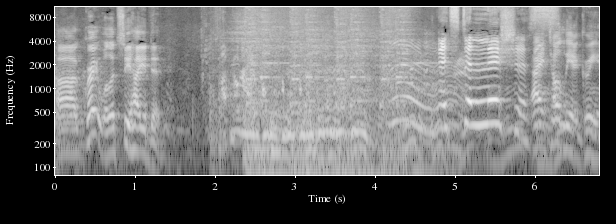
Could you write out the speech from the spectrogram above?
Uh, great, well, let's see how you did. It's delicious. I totally agree.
